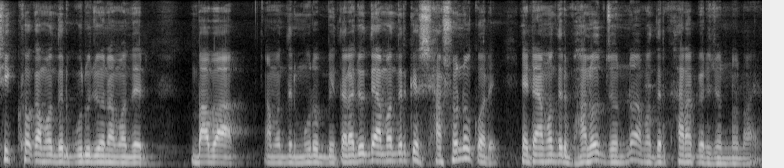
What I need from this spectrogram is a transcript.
শিক্ষক, আমাদের গুরুজন, আমাদের বাবা আমাদের মুরব্বী, তারা যদি আমাদেরকে শাসনও করে, এটা আমাদের ভালোর জন্য, আমাদের খারাপের জন্য নয়।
